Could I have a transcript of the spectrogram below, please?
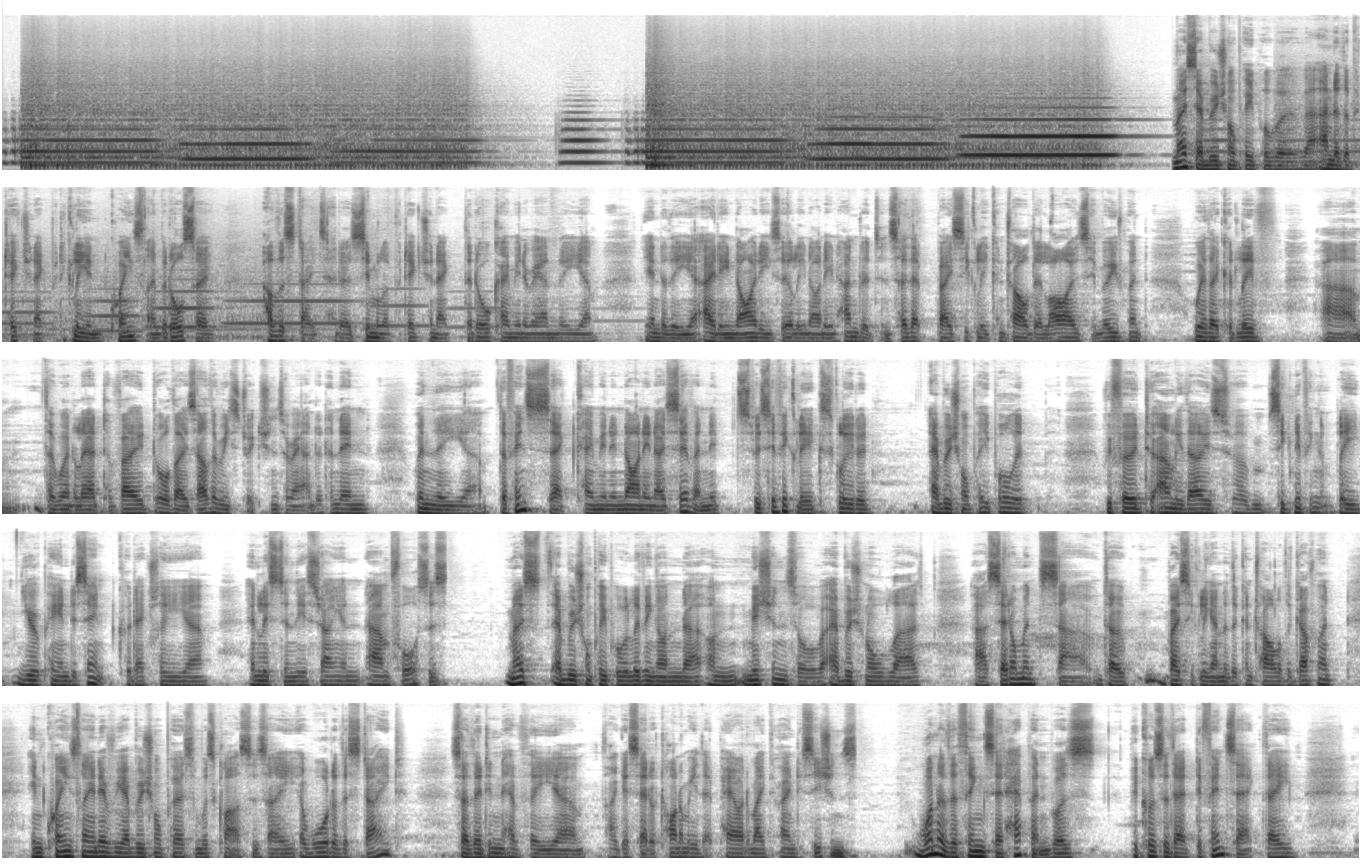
Most Aboriginal people were under the Protection Act, particularly in Queensland, but also other states had a similar Protection Act that all came in around the, um, end of the 1890s, uh, early 1900s. And so that basically controlled their lives, their movement, where they could live. Um, they weren't allowed to vote, all those other restrictions around it. And then when the uh, Defence Act came in in 1907, it specifically excluded Aboriginal people. It referred to only those um, significantly European descent could actually uh, enlist in the Australian Armed Forces. Most Aboriginal people were living on uh, on missions or Aboriginal uh, uh settlements, uh, though basically under the control of the government. In Queensland, every Aboriginal person was classed as a, a ward of the state, so they didn't have the, um, I guess, that autonomy, that power to make their own decisions. One of the things that happened was because of that Defence Act, they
